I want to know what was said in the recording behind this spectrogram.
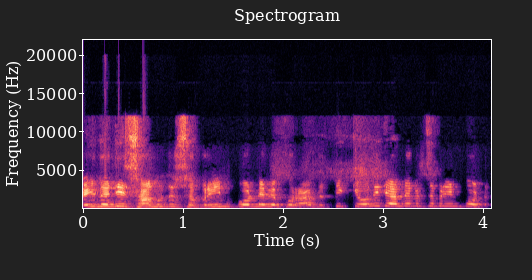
ਕਹਿੰਦੇ ਜੀ, ਸਾਨੂੰ ਤੇ ਸੁਪਰੀਮ ਕੋਰਟ ਨੇ ਵੇਖੋ ਰਾਹ ਦਿੱਤੀ। ਕਿਉਂ ਨਹੀਂ ਜਾਂਦੇ ਫਿਰ ਸੁਪਰੀਮ ਕੋਰਟ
